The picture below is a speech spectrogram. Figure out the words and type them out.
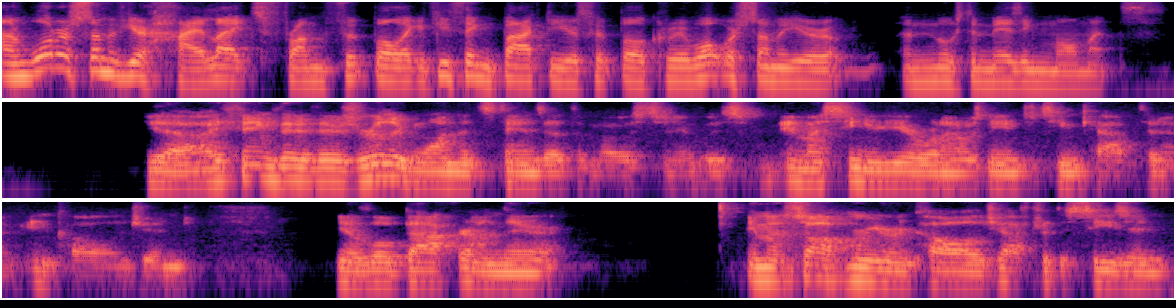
And what are some of your highlights from football? Like, if you think back to your football career, what were some of your most amazing moments? Yeah, I think that there's really one that stands out the most, and it was in my senior year when I was named a team captain in college. And you know, a little background there. In my sophomore year in college, after the season,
